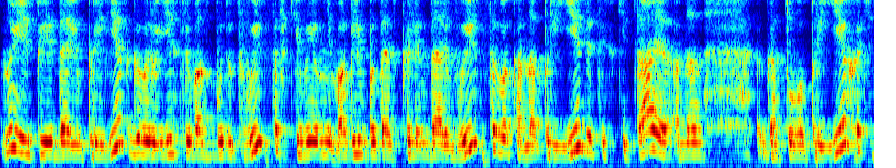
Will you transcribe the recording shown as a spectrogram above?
Ну, я ей передаю привет, говорю, если у вас будут выставки, вы мне могли бы дать календарь выставок, она приедет из Китая, она готова приехать.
